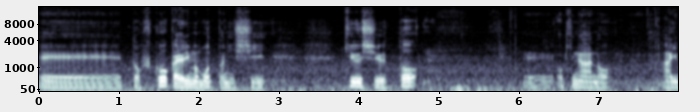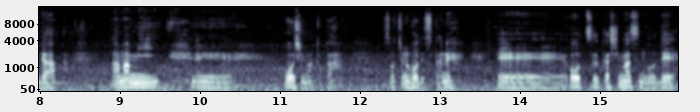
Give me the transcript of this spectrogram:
えーと、福岡よりももっと西九州と、えー、沖縄の間奄美、えー、大島とかそっちの方ですかね、えー、を通過しますので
